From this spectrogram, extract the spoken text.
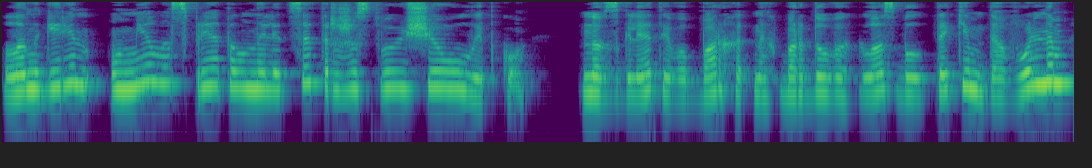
Лангерин умело спрятал на лице торжествующую улыбку, но взгляд его бархатных бордовых глаз был таким довольным,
